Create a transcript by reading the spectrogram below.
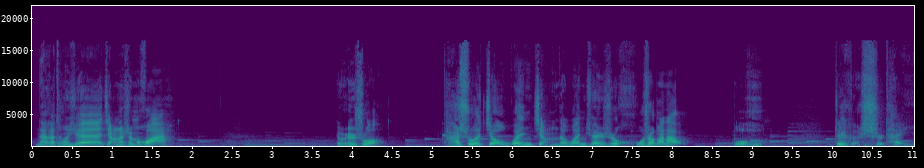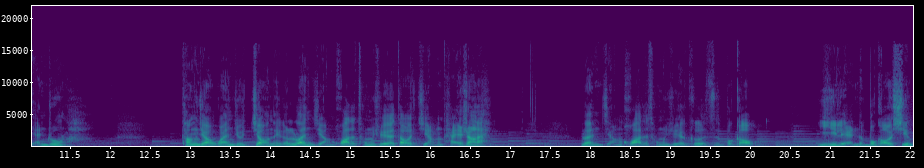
那个同学讲了什么话呀？有人说：“他说教官讲的完全是胡说八道。”哦，这个事太严重了。汤教官就叫那个乱讲话的同学到讲台上来。乱讲话的同学个子不高，一脸的不高兴。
